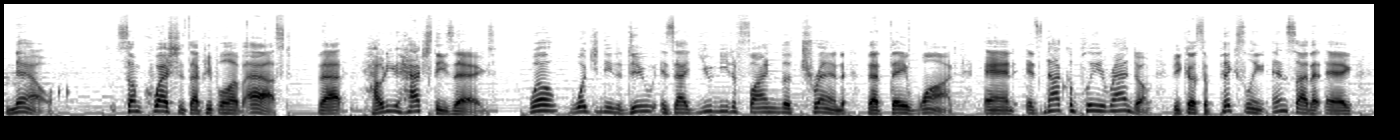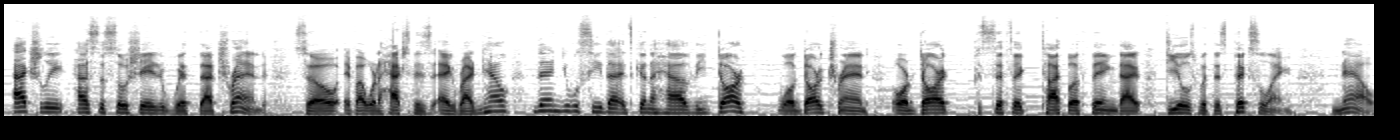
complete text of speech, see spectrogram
Now, some questions that people have asked that how do you hatch these eggs? Well, what you need to do is that you need to find the trend that they want. And it's not completely random because the pixeling inside that egg actually has to associated with that trend. So if I were to hatch this egg right now, then you will see that it's going to have the dark, well, dark trend or dark specific type of thing that deals with this pixeling. Now,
